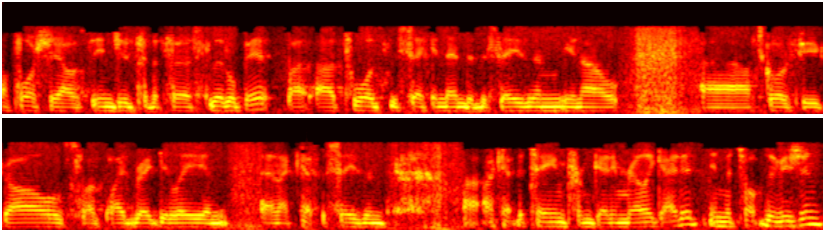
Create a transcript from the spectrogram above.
unfortunately, I was injured for the first little bit, but uh, towards the second end of the season, you know, uh, I scored a few goals. I played regularly, and, and I kept the season. Uh, I kept the team from getting relegated in the top division.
